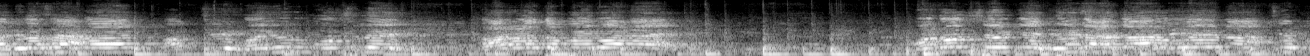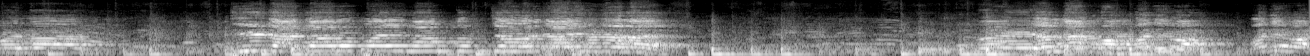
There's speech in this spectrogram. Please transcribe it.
पैलवान मयूर भोसले नारळाचा पैलवान आहे. मनोज शेळके दीड हजार रुपये इनाम. दीड हजार रुपये इनाम तुमच्यावर जाहीर दाखवा, मध्ये वा मध्ये वा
